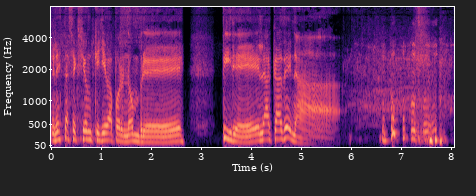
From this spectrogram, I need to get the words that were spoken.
en esta sección que lleva por nombre Tire la cadena.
